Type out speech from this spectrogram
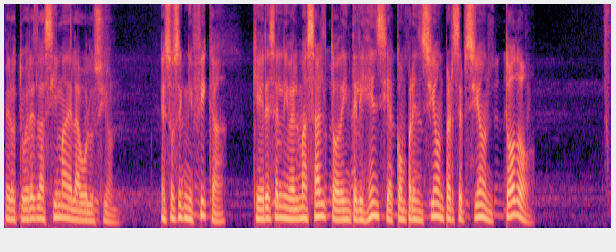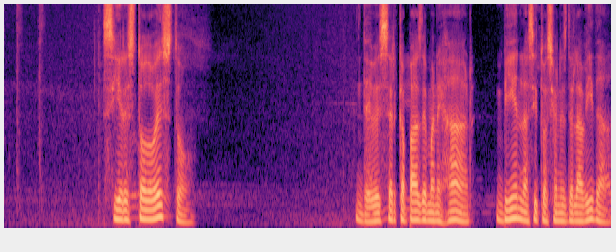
Pero tú eres la cima de la evolución. Eso significa que eres el nivel más alto de inteligencia, comprensión, percepción, todo. Si eres todo esto, Debes ser capaz de manejar bien las situaciones de la vida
